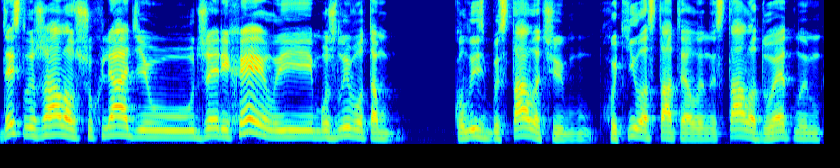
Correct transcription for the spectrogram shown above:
десь лежала в шухляді у Джері Хейл, і, можливо, там колись би стала, чи хотіла стати, але не стала дуетним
